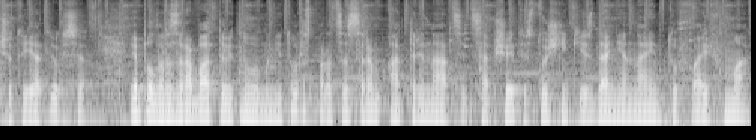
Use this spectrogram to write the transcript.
что-то я отвлекся. Apple разрабатывает новый монитор с процессором A13, а сообщает источники издания 9to5 Mac.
